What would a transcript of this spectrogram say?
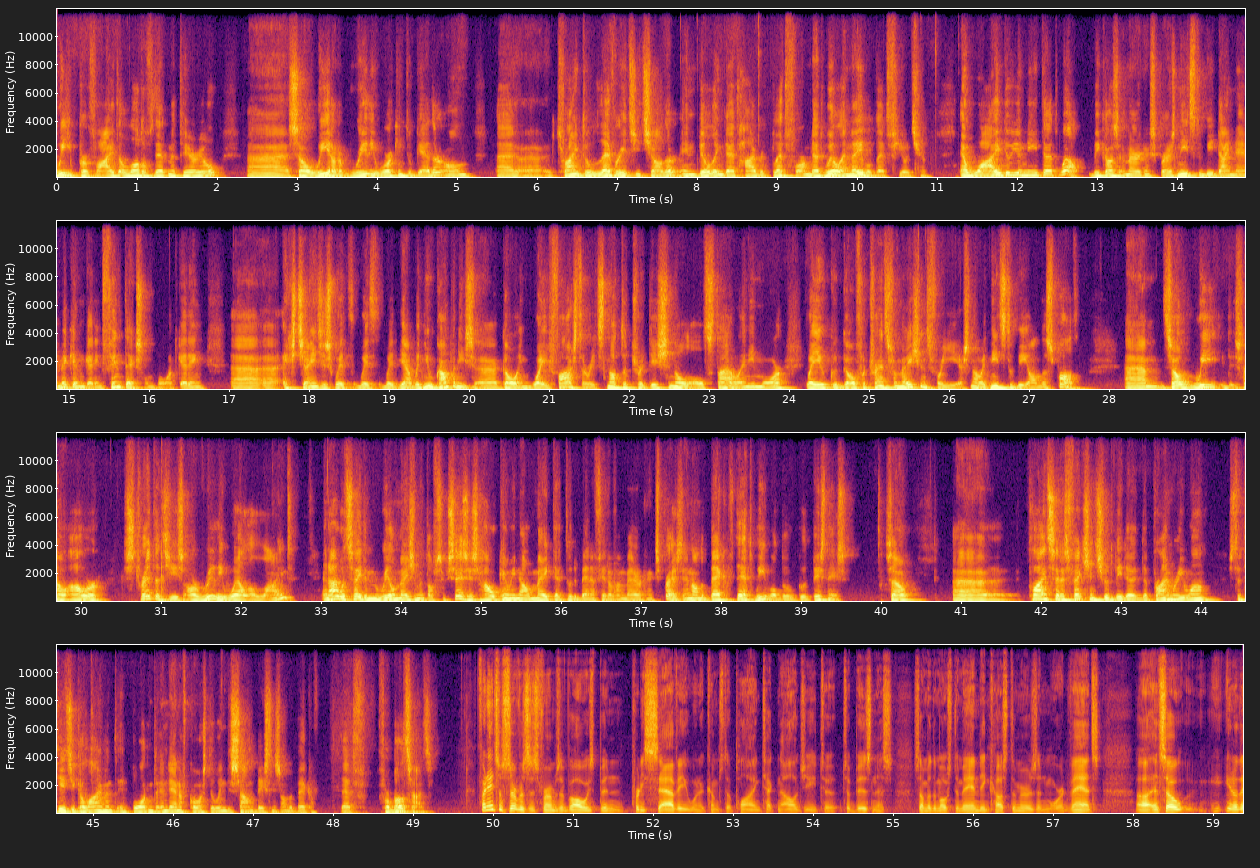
we provide a lot of that material. Uh, so we are really working together on uh, uh, trying to leverage each other in building that hybrid platform that will enable that future. And why do you need that? Well, because American Express needs to be dynamic and getting fintechs on board, getting uh, uh, exchanges with with with yeah with new companies uh, going way faster. It's not the traditional old style anymore, where you could go for transformations for years. No, it needs to be on the spot. Um, so we, so our strategies are really well aligned. And I would say the real measurement of success is how can we now make that to the benefit of American Express? And on the back of that, we will do good business. So uh, client satisfaction should be the, the primary one, strategic alignment important, and then of course doing the sound business on the back of that for both sides. Financial services firms have always been pretty savvy when it comes to applying technology to, to business. Some of the most demanding customers and more advanced. Uh, and so, you know,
